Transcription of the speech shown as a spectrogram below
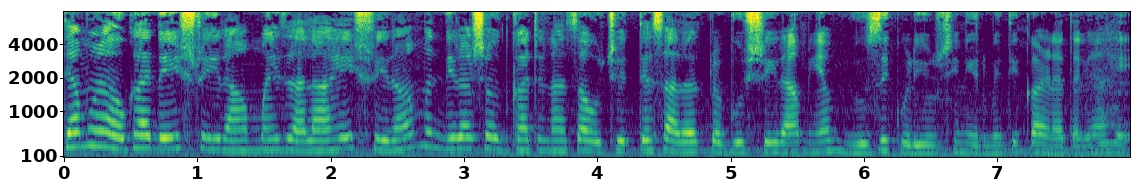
त्यामुळे अवघा देश श्रीराममय झाला आहे. श्रीराम मंदिराच्या उद्घाटनाचा औचित्य साधत प्रभू श्रीराम या म्युझिक व्हिडिओची निर्मिती करण्यात आली आहे.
